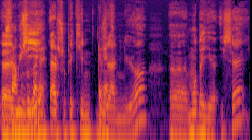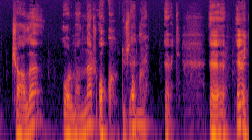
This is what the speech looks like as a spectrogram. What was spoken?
Ee, müziği Ersu Pekin Evet. düzenliyor. Ee, modayı ise Çağla Ormanlar Ok düzenliyor. Evet. Ee, evet.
